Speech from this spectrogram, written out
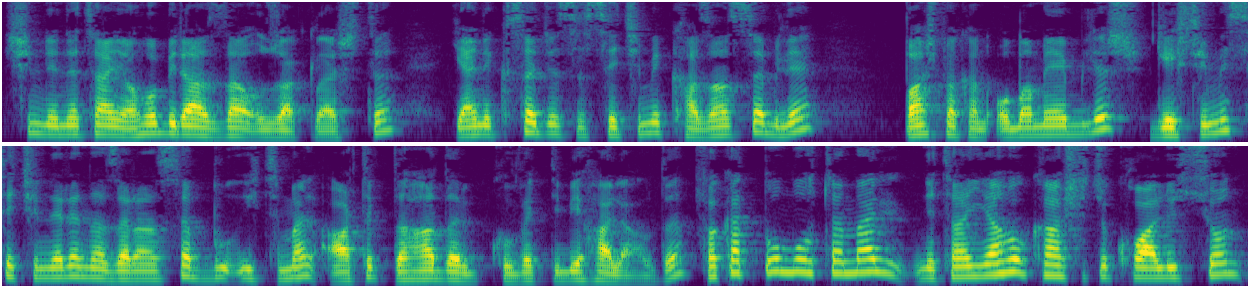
şimdi Netanyahu biraz daha uzaklaştı. Yani kısacası seçimi kazansa bile başbakan olamayabilir. Geçtiğimiz seçimlere nazaransa bu ihtimal artık daha da kuvvetli bir hal aldı. Fakat bu muhtemel Netanyahu karşıtı koalisyon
